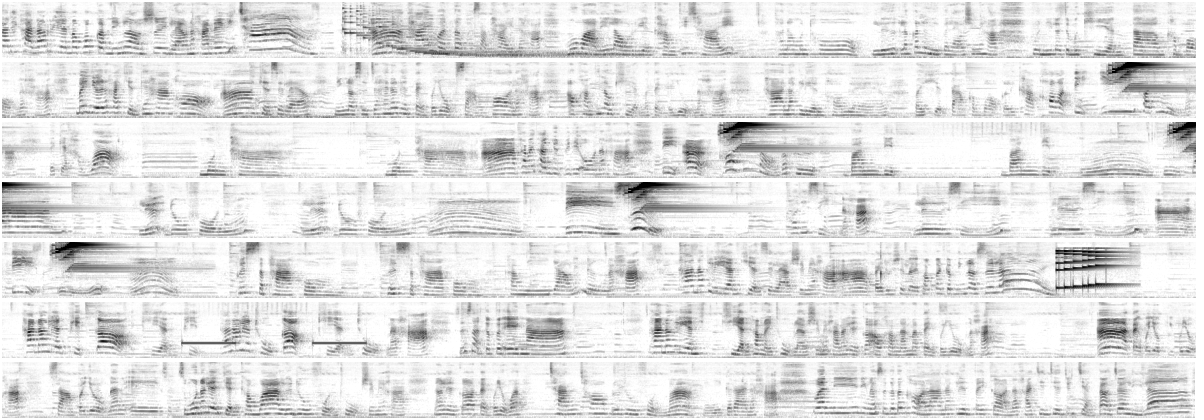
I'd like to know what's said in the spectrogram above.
สวัสดีค่ะนักเรียนมาพบกับนิ้งเราชื่ออีกแล้วนะคะ ในวิชาอ่าไทยเหมือนเติมภาษาไทยนะคะ เมื่อวานนี้เราเรียนคำที่ใช้ทนางมันโทลึแล้วก็ลือไปแล้วใช่ไหมคะ วันนี้เราจะมาเขียนตามคำบอกนะคะ ไม่เยอะนะคะเขียนแค่ 5 ข้ออ่าเขียนเสร็จแล้ว นิ้งเราซื้อจะให้นักเรียนแต่งประโยค 3 ข้อนะคะ เอาคำที่เราเขียนมาแต่งประโยคนะคะ ถ้านักเรียนพร้อมแล้ว ไปเขียนตามคำบอกกันเลยค่ะ ข้อติอีข้อที่ หนึ่งนะคะ ได้แก่คำว่า มนทา มนทา อ่า ถ้าไม่ทันหยุดวิดีโอนะคะตีเออข้อที่สองก็คือ บัณฑิต บัณฑิต อืมตีจานฤดูฝนฤดูฝน อืม ตีซื่อข้อที่สี่นะคะลือสี ลือสีอาตี้อูอืมพฤษภาคม พฤษภาคมคำนี้ยาวนิดนึงนะคะ ถ้านักเรียนเขียนเสร็จแล้วใช่ไหมคะอ่าไปดูเฉลยพร้อมกันกับนิ้งเหลอซื้อเลย ถ้านักเรียนผิดก็เขียนผิด ถ้านักเรียนถูกก็เขียนถูกนะคะ ซื่อสัตย์กับตัวเองนะ ถ้านักเรียนเขียนคำไหนถูกแล้วใช่ไหมคะ นักเรียนก็เอาคำนั้นมาแต่งประโยคนะคะ แต่งประโยคกี่ประโยคคะสามประโยคนั่นเอง สมมุตินักเรียนเขียนคำว่าฤดูฝนถูกใช่ไหมคะ นักเรียนก็แต่งประโยคว่าฉันชอบฤดูฝนมากอย่างนี้ก็ได้นะคะ วันนี้นิงนักศึกก็ต้องขอลานักเรียนไปก่อนนะคะจินเทียนจุ๊เจียงเต่าเจอหลีเลอร์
